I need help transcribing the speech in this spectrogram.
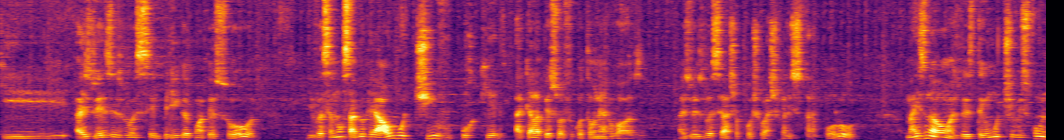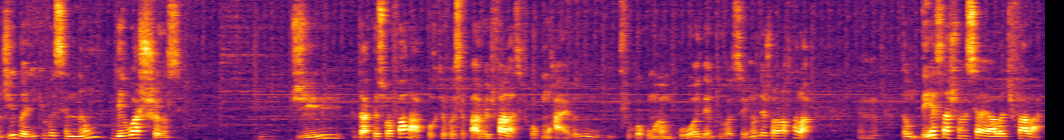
que às vezes você briga com a pessoa e você não sabe o real motivo por que aquela pessoa ficou tão nervosa. Às vezes você acha, poxa, eu acho que ela extrapolou. Mas não, às vezes tem um motivo escondido ali que você não deu a chance de da pessoa falar, porque você parou de falar, você ficou com raiva, ficou com rancor dentro de você e não deixou ela falar. Entendeu? Então dê essa chance a ela de falar.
